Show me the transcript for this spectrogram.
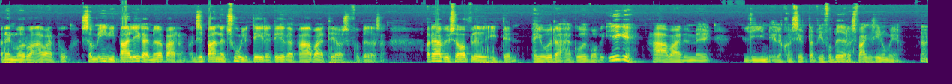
og den måde, du arbejder på, som egentlig bare ligger i medarbejderen, og det er bare en naturlig del af det at være på arbejde, det er også at forbedre sig. Og der har vi så oplevet i den periode, der har gået, hvor vi ikke har arbejdet med lean eller koncepter, vi har forbedret os faktisk endnu mere. Hmm,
